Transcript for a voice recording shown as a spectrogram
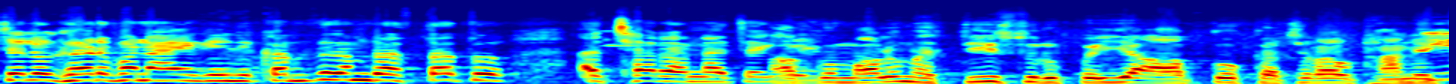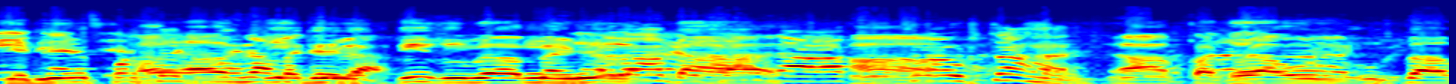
चलो घर बनाएँगे। कम से कम रास्ता तो अच्छा रहना चाहिए। आपको मालूम है तीस रुपया आपको कचरा उठाने के लिए प्रत्येक हाँ, महीना लगेगा। तीस रुपया महीना लगता है। कचरा हाँ। उठता है। हाँ कचरा उठता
